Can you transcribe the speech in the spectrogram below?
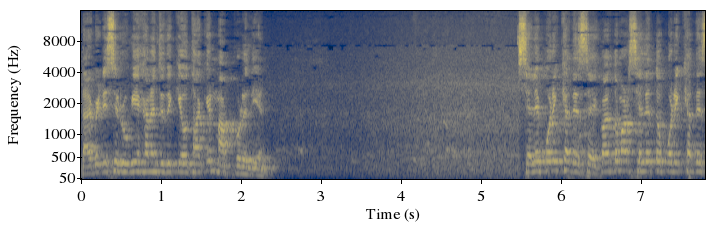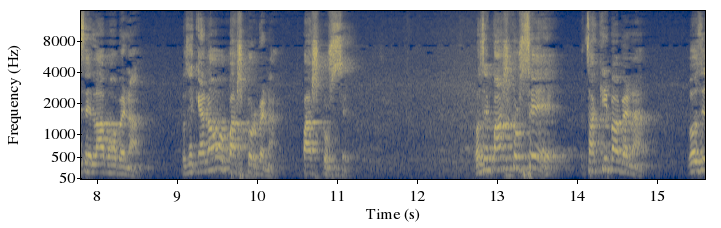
ডায়াবেটিসের রোগী এখানে যদি কেউ থাকেন, মাফ করে দিয়েন। ছেলে পরীক্ষা দিচ্ছে কয় তোমার ছেলে তো পরীক্ষা দিচ্ছে লাভ হবে না। বলছে, কেন? পাশ করবে না, পাশ করছে। বলছে, পাশ করছে, চাকরি পাবে না। বলছে,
